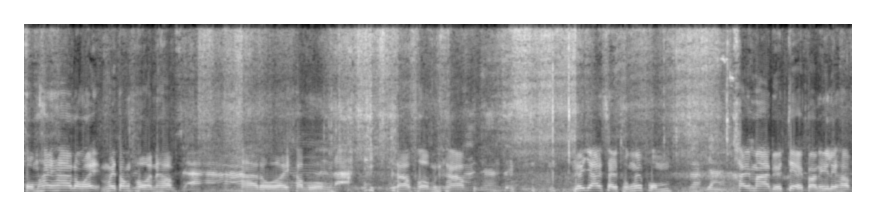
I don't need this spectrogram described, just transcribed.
ผมให้500ไม่ต้องทอนนะครับจ้า500ครับผมได้ครับผมครับ เดี๋ยวยายใส่ถุงให้ผมจ้าใครมาเดี๋ยวแจกตอนนี้เลยครับ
